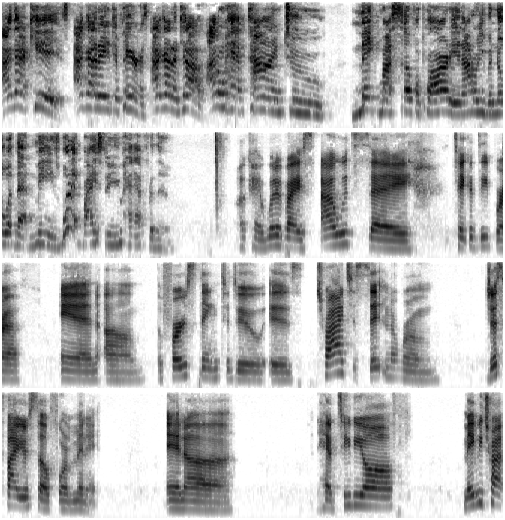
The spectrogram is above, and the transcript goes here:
I got kids, I got aged parents, I got a job, I don't have time to make myself a priority, and I don't even know what that means. What advice do you have for them? Okay, what advice? I would say take a deep breath. And um, the first thing to do is try to sit in a room just by yourself for a minute and uh, have TV off. Maybe try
